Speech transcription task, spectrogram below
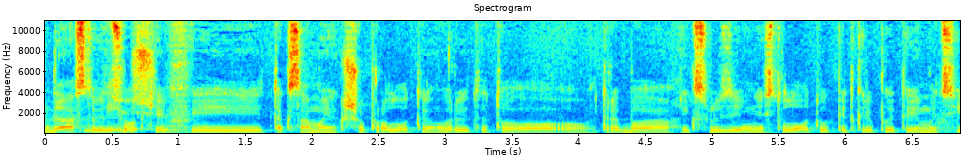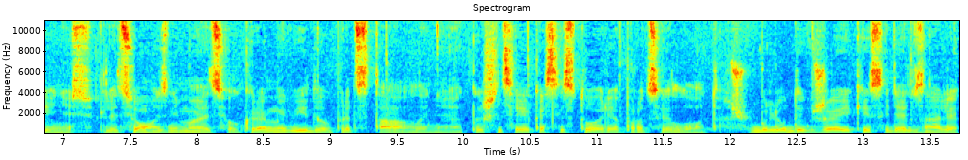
Да, 100%. І так само, якщо про лоти говорити, то треба ексклюзивність лоту підкріпити емоційністю. Для цього знімається окреме відео представлення, пишеться якась історія про цей лот, щоб люди, вже які сидять в залі,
